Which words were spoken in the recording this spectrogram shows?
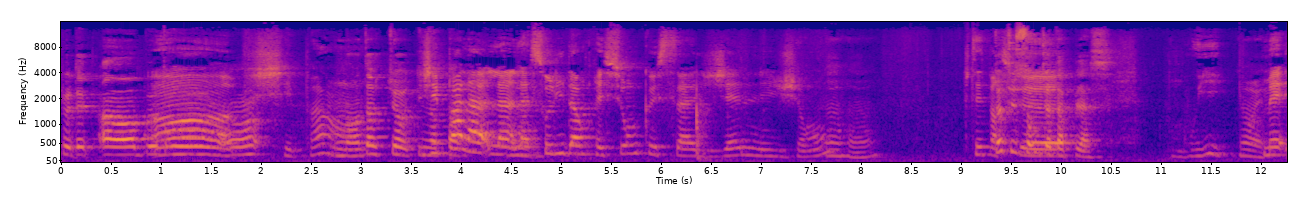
peut-être un peu trop. Ah, hein. Je sais pas. hein. Non, J'ai pas la, la, la solide impression que ça gêne les gens. Mhm. Peut-être Toi, parce tu que. sens que tu as ta place. Oui. Ouais. Mais,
